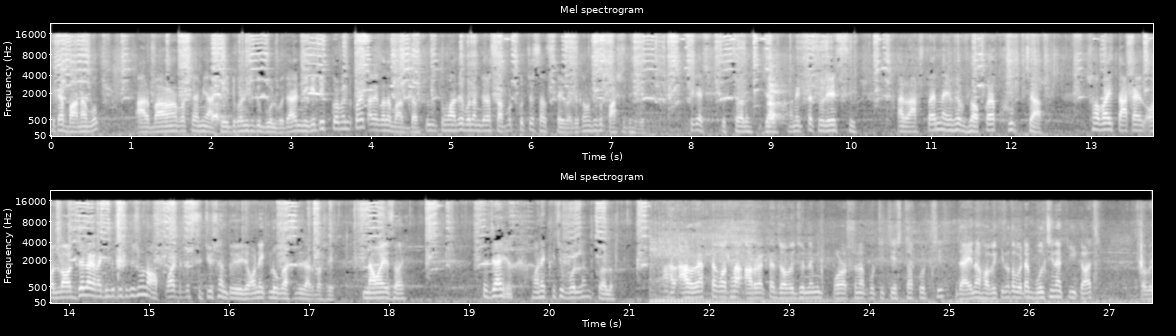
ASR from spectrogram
সেটা বানাবো। আর বানানোর পাশে আমি আছি এইটুখানি শুধু বলব। যারা নেগেটিভ কমেন্ট করে, তাদের কথা বাদ দাও। শুধু তোমাদের বললাম, যারা সাপোর্ট করছে সাবস্ক্রাইবার তোমার শুধু পাশে থেকে। ঠিক আছে? তো চলো, যা, অনেকটা চলে এসেছি। আর রাস্তায় না, এভাবে ভ্লগ করা খুব চাপ। সবাই তাকায় লজ্জা লাগে না, কিন্তু কিছু কিছু সময় অকওয়ার্ড একটা সিচুয়েশান তৈরি হয়ে যায়। অনেক লোক আসছে চারপাশে। নামাইজ হয়। তো যাই হোক, অনেক কিছু বললাম, চলো। আর আরও একটা কথা আরও একটা জবের জন্য আমি পড়াশোনা করছি, চেষ্টা করছি। যাই না হবে কিনা, তবে এটা বলছি না কি কাজ, তবে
